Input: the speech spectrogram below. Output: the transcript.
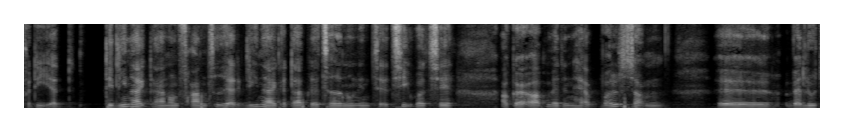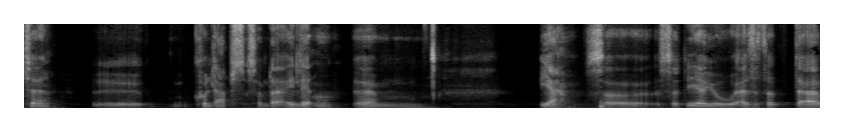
Fordi at det ligner ikke, at der er nogen fremtid her. Det ligner ikke, at der bliver taget nogle initiativer til at gøre op med den her voldsomme øh, valuta øh, kollaps, som der er i landet. Øhm, ja, så, så det er jo, altså så der er,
